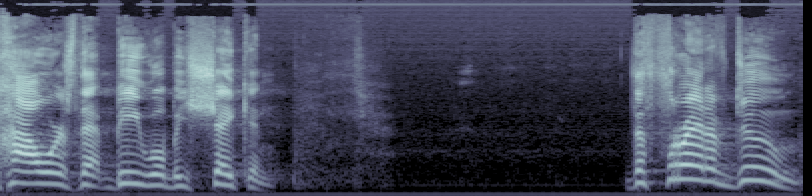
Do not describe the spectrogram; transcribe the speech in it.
Powers that be will be shaken. The threat of doom.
